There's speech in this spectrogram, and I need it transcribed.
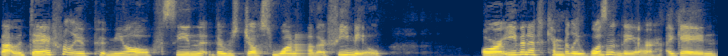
that would definitely have put me off seeing that there was just one other female. Or even if Kimberly wasn't there, again,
